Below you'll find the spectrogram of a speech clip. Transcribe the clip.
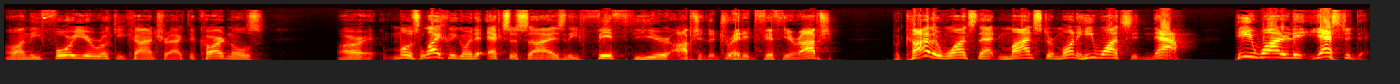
on the four year rookie contract. The Cardinals are most likely going to exercise the fifth year option, the dreaded fifth year option. But Kyler wants that monster money. He wants it now. He wanted it yesterday.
